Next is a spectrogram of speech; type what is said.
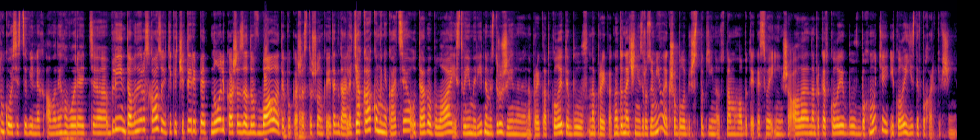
У когось із цивільних, а вони говорять: «Е, блін, та вони розказують тільки 4-5-0, каша задовбала, типу каша з тушонкою і так далі. Яка комунікація у тебе була із твоїми рідними, з дружиною, наприклад, коли ти був, наприклад, на Донеччині зрозуміло, якщо було більш спокійно, то там могла бути якась своя інша. Але, наприклад, коли був в Бахмуті і коли їздив по Харківщині,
